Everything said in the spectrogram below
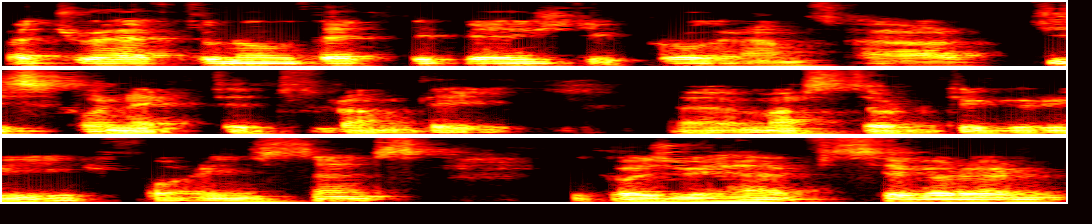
but you have to know that the PhD programs are disconnected from the uh, master degree, for instance, because we have several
